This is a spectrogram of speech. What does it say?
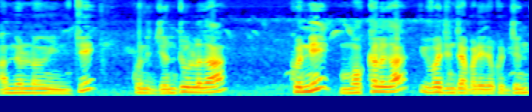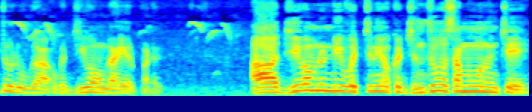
అందులో నుంచి కొన్ని జంతువులుగా కొన్ని మొక్కలుగా విభజించబడేది ఒక జంతువులుగా ఒక జీవంగా ఏర్పడేది ఆ జీవం నుండి వచ్చిన ఒక జంతువు సమూహం నుంచే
